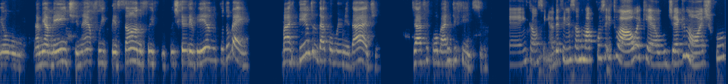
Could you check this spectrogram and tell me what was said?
eu na minha mente, né, fui pensando, fui, fui escrevendo, tudo bem. Mas dentro da comunidade já ficou mais difícil. É, então, assim, a definição do mapa conceitual é que é o diagnóstico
